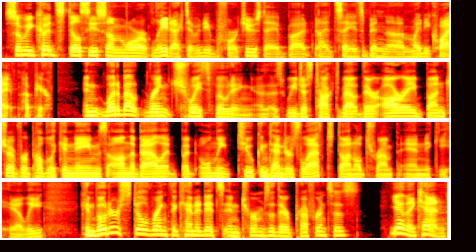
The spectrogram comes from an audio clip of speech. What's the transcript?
so we could still see some more late activity before Tuesday, but I'd say it's been uh, mighty quiet up here. And what about ranked choice voting? As we just talked about, there are a bunch of Republican names on the ballot, but only two contenders left Donald Trump and Nikki Haley. Can voters still rank the candidates in terms of their preferences? Yeah, they can.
